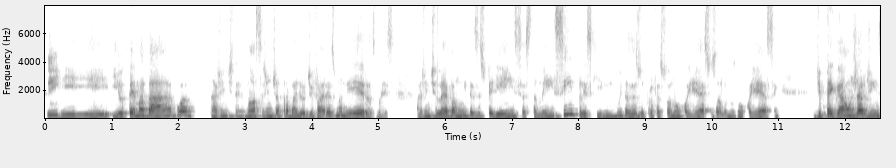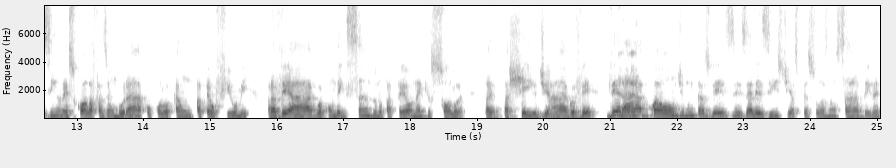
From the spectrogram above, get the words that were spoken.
Sim. E, e o tema da água, a gente, nossa, a gente já trabalhou de várias maneiras, mas a gente leva muitas experiências também simples que muitas vezes o professor não conhece, os alunos não conhecem, de pegar um jardinzinho na escola, fazer um buraco, colocar um papel filme para ver a água condensando no papel, né, que o solo está tá cheio de água, ver, ver é. água onde muitas vezes ela existe e as pessoas não sabem, né?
